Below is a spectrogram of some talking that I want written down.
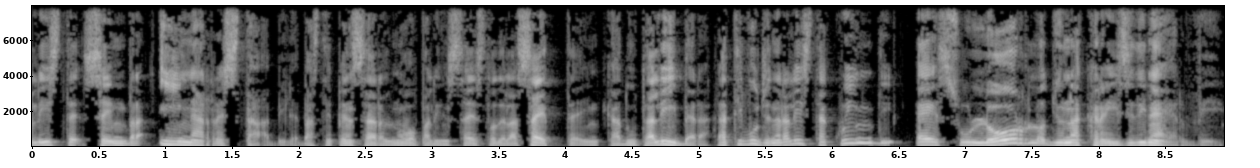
generaliste sembra inarrestabile. Basti pensare al nuovo palinsesto della 7 in caduta libera. La TV generalista quindi è sull'orlo di una crisi di nervi.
